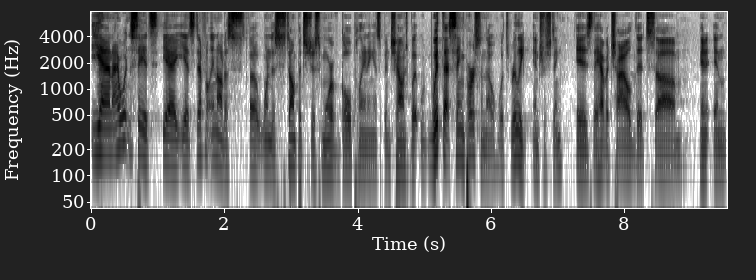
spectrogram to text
Yeah, and I wouldn't say it's yeah, yeah. It's definitely not a uh, one to stump. It's just more of goal planning. It's been challenged. But with that same person though, what's really interesting is they have a child that's um, and, and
